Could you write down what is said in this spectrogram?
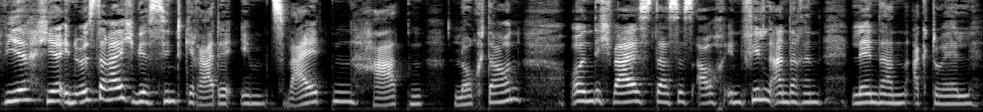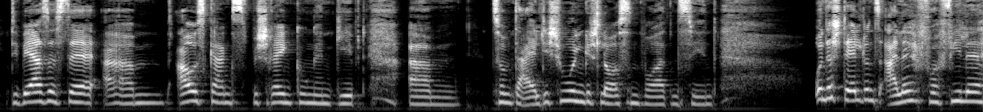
wir hier in Österreich, wir sind gerade im zweiten harten Lockdown und ich weiß, dass es auch in vielen anderen Ländern aktuell diverseste ähm, Ausgangsbeschränkungen gibt, ähm, zum Teil die Schulen geschlossen worden sind. Und das stellt uns alle vor viele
